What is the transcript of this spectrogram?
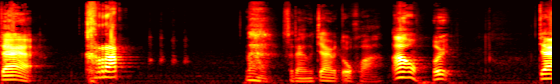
แจ้ครับน่าแสดงแจ้เป็นตัวขวา เอ้า เฮ้ย แจ้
